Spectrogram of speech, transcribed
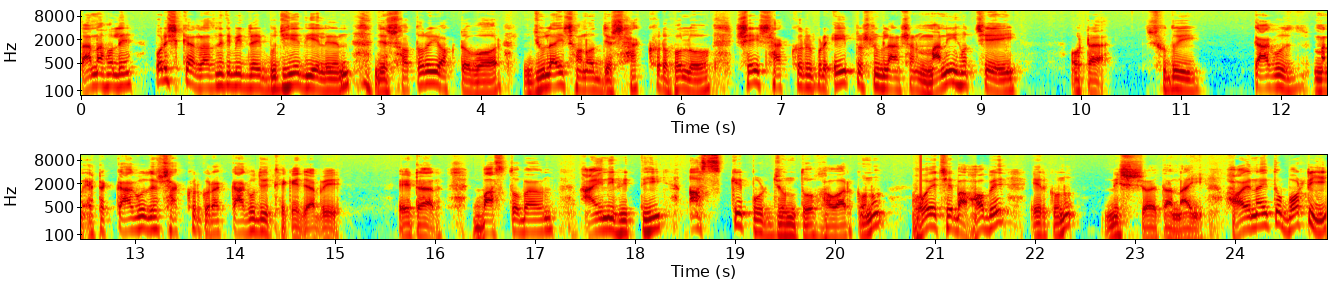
তা না হলে পরিষ্কার রাজনীতিবিদরাই বুঝিয়ে দিয়েলেন যে সতেরোই অক্টোবর জুলাই সনদ যে স্বাক্ষর হলো, সেই স্বাক্ষরের উপর এই প্রশ্নগুলো আসার মানেই হচ্ছে এই, ওটা শুধুই কাগজ মানে একটা কাগজে স্বাক্ষর করা কাগজে থেকে যাবে। এটার বাস্তবায়ন আইনি ভিত্তি আজকে পর্যন্ত হওয়ার কোনো হয়েছে বা হবে এর কোনো নিশ্চয়তা নাই। হয় নাই তো বটেই,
